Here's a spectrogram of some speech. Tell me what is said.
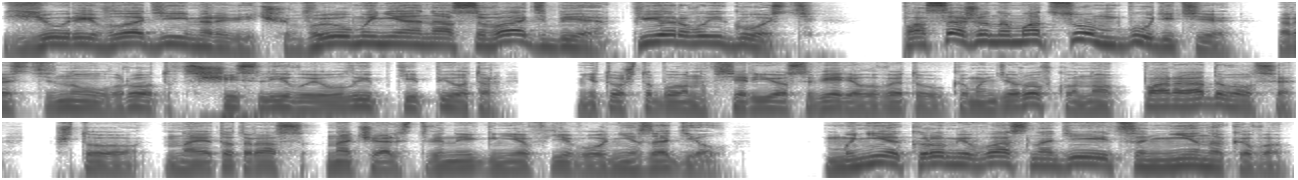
«Юрий Владимирович, вы у меня на свадьбе первый гость. Посаженным отцом будете», — растянул рот в счастливые улыбки Петр. Не то чтобы он всерьез верил в эту командировку, но порадовался, что на этот раз начальственный гнев его не задел. «Мне, кроме вас, надеяться не на кого.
